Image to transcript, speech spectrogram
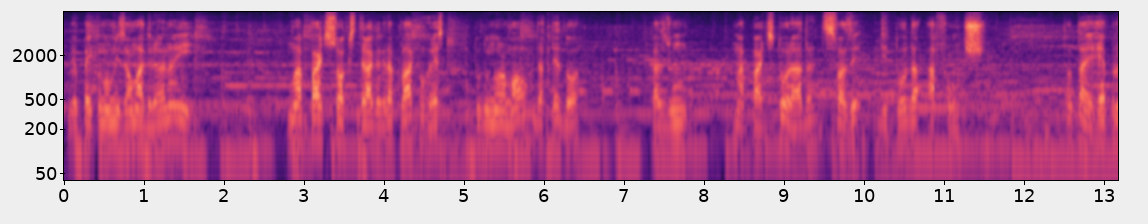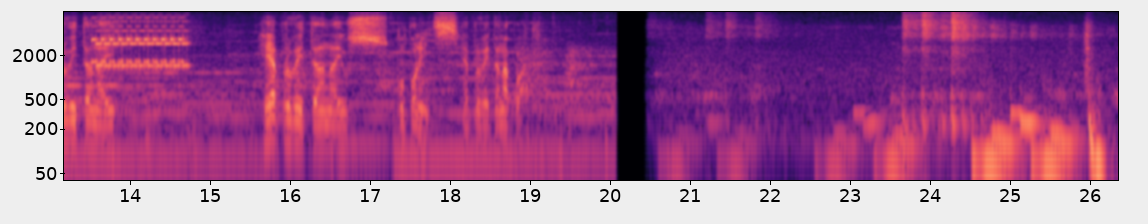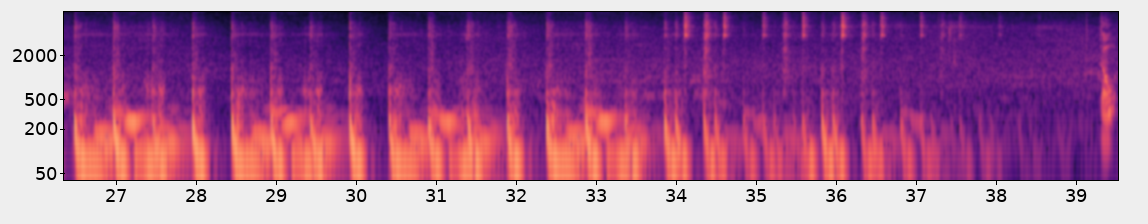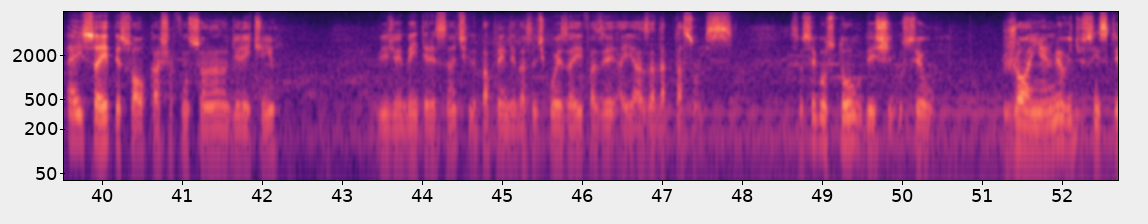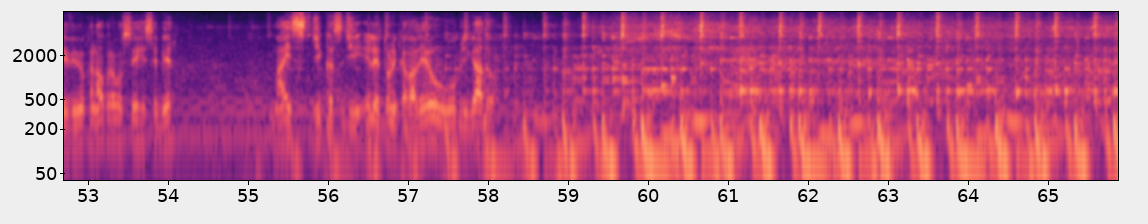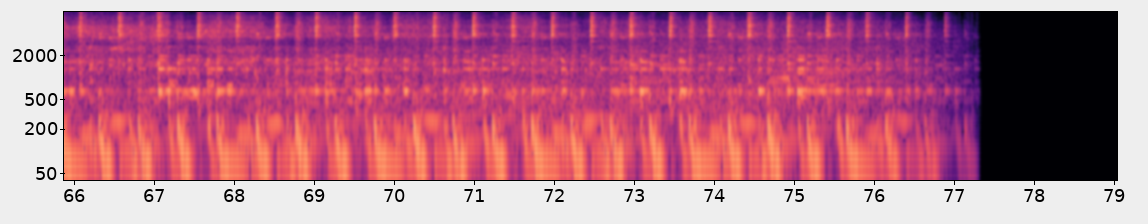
Deu para economizar uma grana e uma parte só que estraga da placa, o resto tudo normal, dá até dó. Caso de um, uma parte estourada, desfazer de toda a fonte. Então tá aí, reaproveitando aí reaproveitando aí os componentes, reaproveitando a placa. Então é isso aí pessoal, caixa funcionando direitinho Vídeo aí bem interessante, que deu para aprender bastante coisa aí, fazer aí as adaptações Se você gostou, deixe o seu joinha no meu vídeo, se inscreva no meu canal para você receber mais dicas de eletrônica. Valeu, obrigado!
